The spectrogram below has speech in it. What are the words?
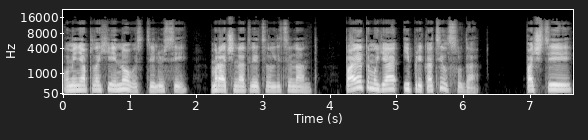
«У меня плохие новости, Люси», — мрачно ответил лейтенант. «Поэтому я и прикатил сюда. Почти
